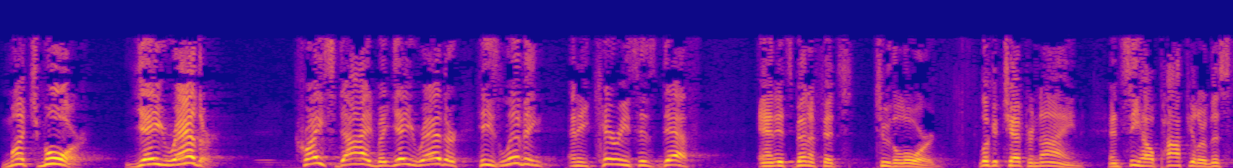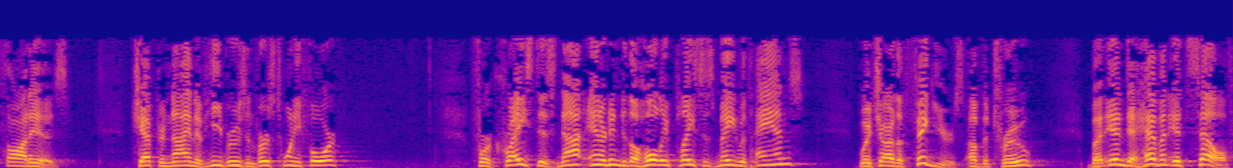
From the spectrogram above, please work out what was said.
Much more. Yea, rather. Christ died, but yea, rather, He's living and He carries His death and its benefits to the Lord. Look at chapter 9 and see how popular this thought is chapter 9 of Hebrews and verse 24. For Christ is not entered into the holy places made with hands, which are the figures of the true, but into heaven itself,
